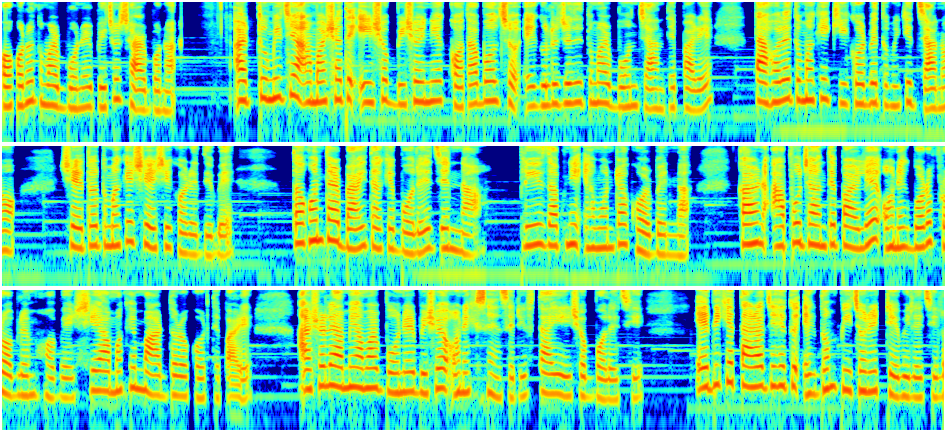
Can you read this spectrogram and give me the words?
কখনো তোমার বোনের পিছু ছাড়বো না। আর তুমি যে আমার সাথে এইসব বিষয় নিয়ে কথা বলছো, এগুলো যদি তোমার বোন জানতে পারে, তাহলে তোমাকে কি করবে তুমি কি জানো? সে তো তোমাকে শেষই করে দিবে। তখন তার ভাই তাকে বলে যে, না প্লিজ আপনি এমনটা করবেন না। কারণ আপু জানতে পারলে অনেক বড় প্রবলেম হবে। সে আমাকে মারধরও করতে পারে। আসলে আমি আমার বোনের বিষয়ে অনেক সেন্সিটিভ তাই এইসব বলেছি। এদিকে তারা যেহেতু একদম পিছনের টেবিলে ছিল,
